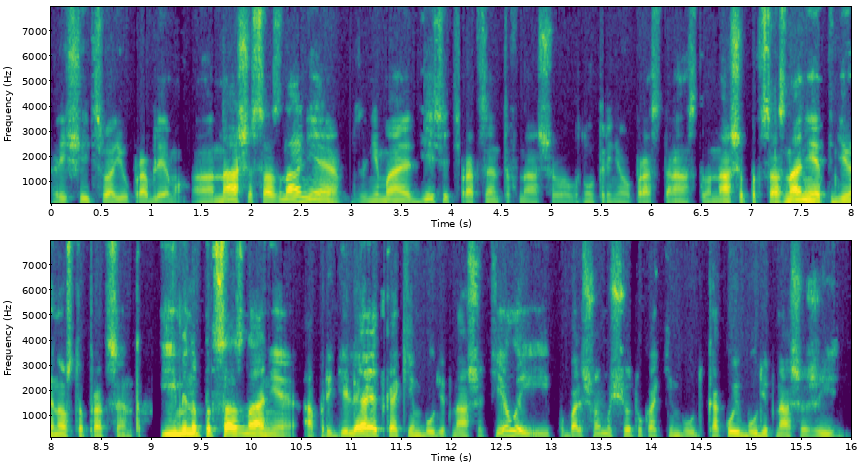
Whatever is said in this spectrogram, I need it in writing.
решить свою проблему? А наше сознание занимает 10% нашего внутреннего пространства, наше подсознание – это 90%. И именно подсознание определяет, каким будет наше тело и, по большому счету, каким будет, какой будет наша жизнь.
